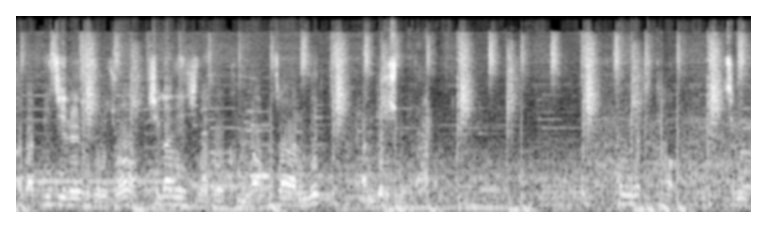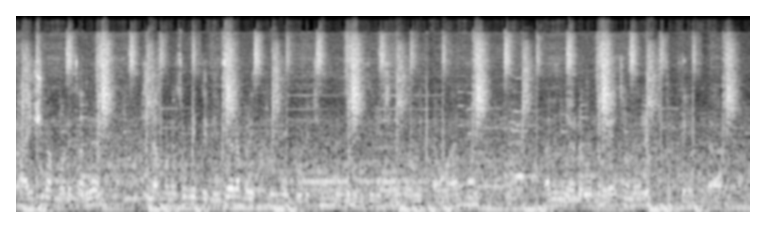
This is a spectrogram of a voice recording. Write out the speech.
바다 피지를 조절해주어 시간이 지나도 금방 화장한 듯 만들어줍니다. 한 가지 더. 지금 바이슈라몰에서는 지난번에 소개드린 세라브리 크림의 무료 체험하는 이벤트를 진행하고 있다고 하니 많은 여러분들의 참여를 부탁드립니다.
